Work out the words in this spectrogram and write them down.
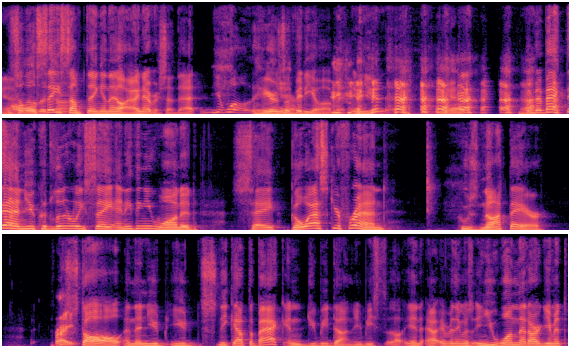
And so All they'll the say time. something and they're like, "I never said that." Well, here's a video of it. And you, yeah, but back then, you could literally say anything you wanted. Say, "Go ask your friend who's not there." Right. Stall, and then you'd you'd sneak out the back, and you'd be done. You'd be and everything was, and you won that argument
